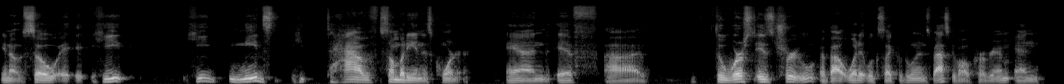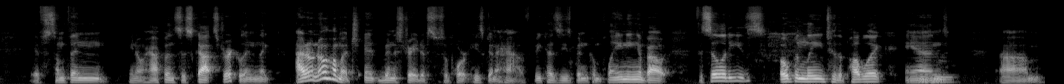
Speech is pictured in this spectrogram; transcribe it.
you know, so it, he he needs to have somebody in his corner. And if uh, the worst is true about what it looks like with the women's basketball program, and if something you know happens to Scott Stricklin, like I don't know how much administrative support he's going to have because he's been complaining about facilities openly to the public, and um,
